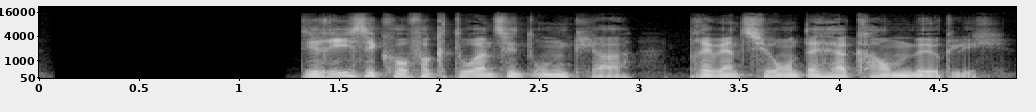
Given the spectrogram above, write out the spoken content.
Die Risikofaktoren sind unklar, Prävention daher kaum möglich.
